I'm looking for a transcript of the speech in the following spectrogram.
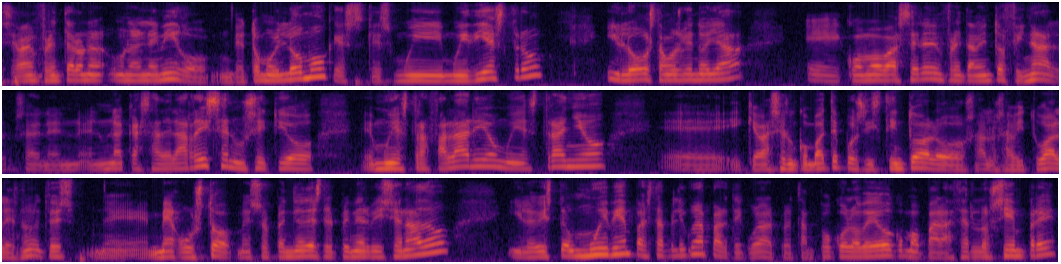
se va a enfrentar a un enemigo de tomo y lomo, que es, que es muy, muy diestro, y luego estamos viendo ya eh, cómo va a ser el enfrentamiento final, o sea, en, una casa de la risa, en un sitio eh, muy estrafalario, muy extraño, eh, y que va a ser un combate pues distinto a los, a los habituales, ¿no? Entonces me gustó, me sorprendió desde el primer visionado y lo he visto muy bien para esta película en particular, pero tampoco lo veo como para hacerlo siempre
